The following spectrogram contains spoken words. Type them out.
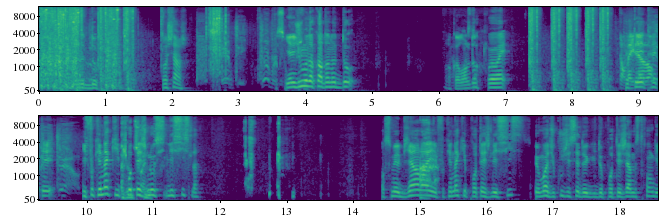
Dans notre dos. Recharge. Il y a du monde encore dans notre dos. Encore dans le dos Ouais, ouais. Traité, traité. Down. Il faut qu'il y en a qui Ah, protègent nos, les 6 là. On se met bien là, il faut qu'il y en a qui protègent les 6. Et moi, du coup, j'essaie de, de protéger Armstrong et,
